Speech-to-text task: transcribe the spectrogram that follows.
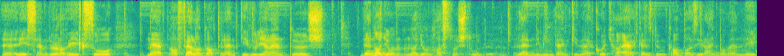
részemről a végszó, mert a feladat rendkívül jelentős, de nagyon-nagyon hasznos tud lenni mindenkinek, hogyha elkezdünk abba az irányba menni,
